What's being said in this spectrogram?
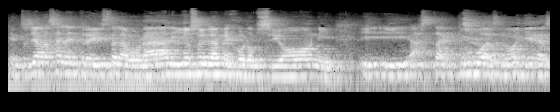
Entonces ya vas a la entrevista laboral y yo soy la mejor opción y, y, hasta actúas, ¿no? Llegas,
